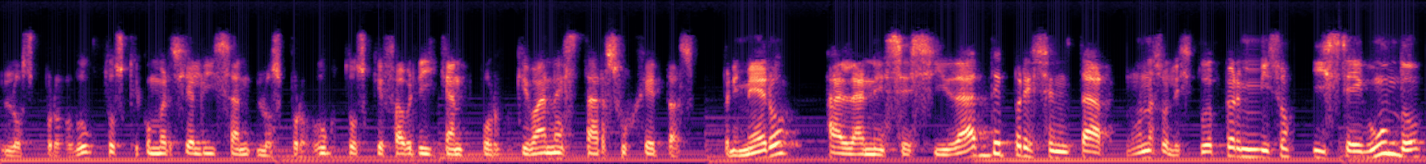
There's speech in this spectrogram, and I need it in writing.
los productos que comercializan, los productos que fabrican, porque van a estar sujetas, primero, a la necesidad de presentar una solicitud de permiso y segundo,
